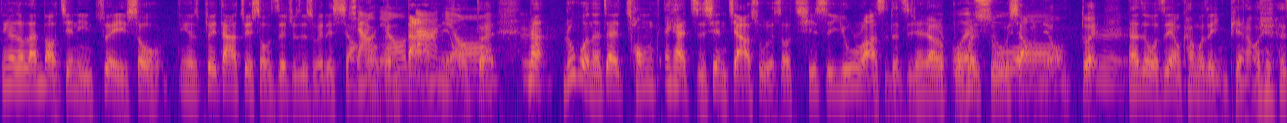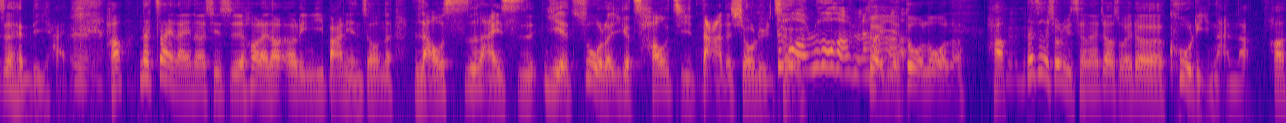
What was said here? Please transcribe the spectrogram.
应该说蓝宝坚尼最受，应该是最大家最熟知的就是所谓的小小牛牛跟大牛，牛对。那如果呢在冲一开始直线加速的时候，其实 Urus 的直线加速不会输小牛，对。嗯但是我之前有看过这影片啊，我觉得这很厉害。嗯好，那再来呢？其实后来到二零一八年之后呢，劳斯莱斯也做了一个超级大的修旅车，堕落了，对，也堕落了。好，那这个修旅车呢，叫所谓的库里南啦。好，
